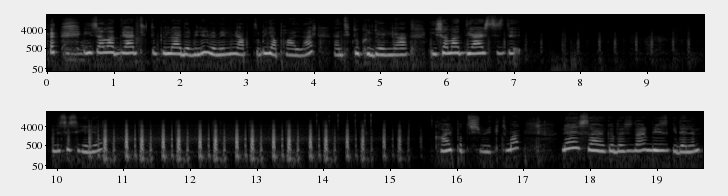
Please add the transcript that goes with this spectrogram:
inşallah diğer TikToker'lar da bilir ve benim yaptığımı yaparlar. Yani TikToker diyorum ya. İnşallah diğer sizde ne sesi geliyor? Kalp atışı büyük ihtimal. Neyse arkadaşlar biz gidelim.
